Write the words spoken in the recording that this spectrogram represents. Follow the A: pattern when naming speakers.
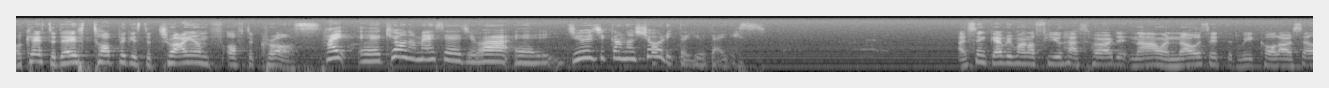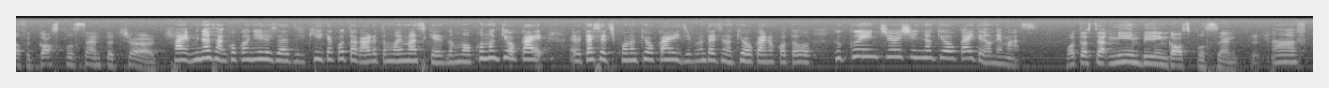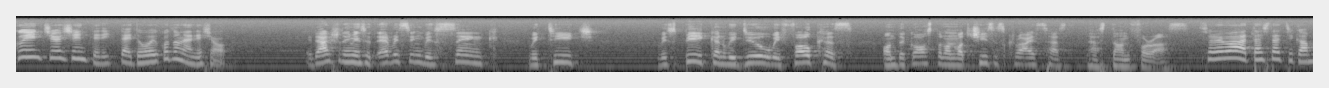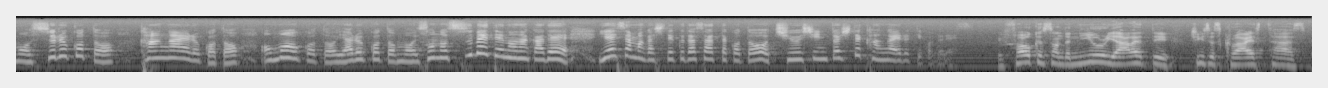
A: Okay, today's topic is the triumph of the cross.
B: はい、えー今日のメッセージは、えー十字架の勝利という題です。
A: I think every one of you has heard it now and knows it that we call ourselves a gospel centered church.
B: はい、皆さんここにいる人たち聞いたことがあると思いますけれども、この教会、えー私たちこの教会、自分たちの教会のことを福音中心の教会と呼んでます。
A: What does that mean being gospel centered?
B: あー福音中心って一体どういうことなんでしょう
A: It actually means that everything we think, we teach, we speak, and we do, we focus on the gospel, on what Jesus Christ has, has done for us.
B: それは私たちがもうすること、考えること、思うこと、やること、もうそのすべての中で、イエス様がしてくださったことを中心として考えるということです。
A: We focus on the new reality Jesus Christ has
